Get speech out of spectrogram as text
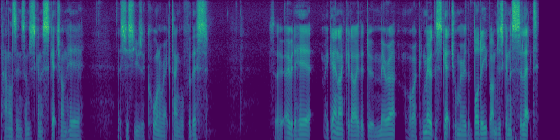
panels in. So I'm just going to sketch on here. Let's just use a corner rectangle for this. So over to here, again, I could either do a mirror or I could mirror the sketch or mirror the body, but I'm just going to select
